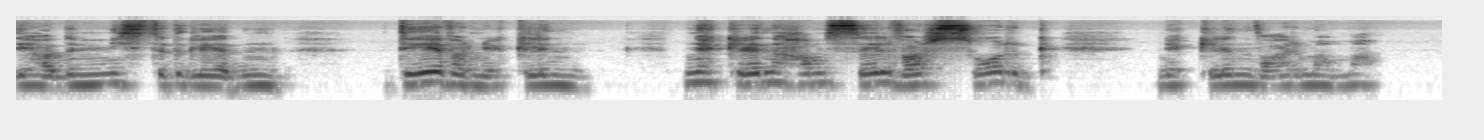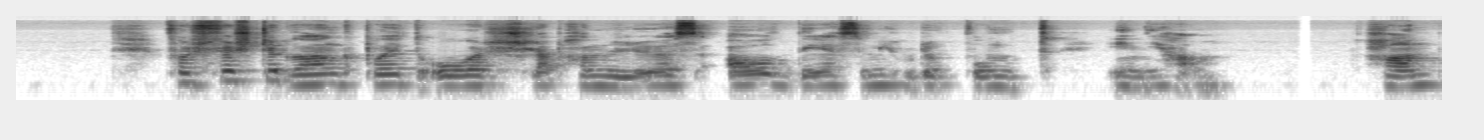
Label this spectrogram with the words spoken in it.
De hadde mistet gleden. Det var nøkkelen. Nøkkelen ham selv var sorg. Nøkkelen var mamma. For første gang på et år slapp han løs all det som gjorde vondt inni ham. Han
